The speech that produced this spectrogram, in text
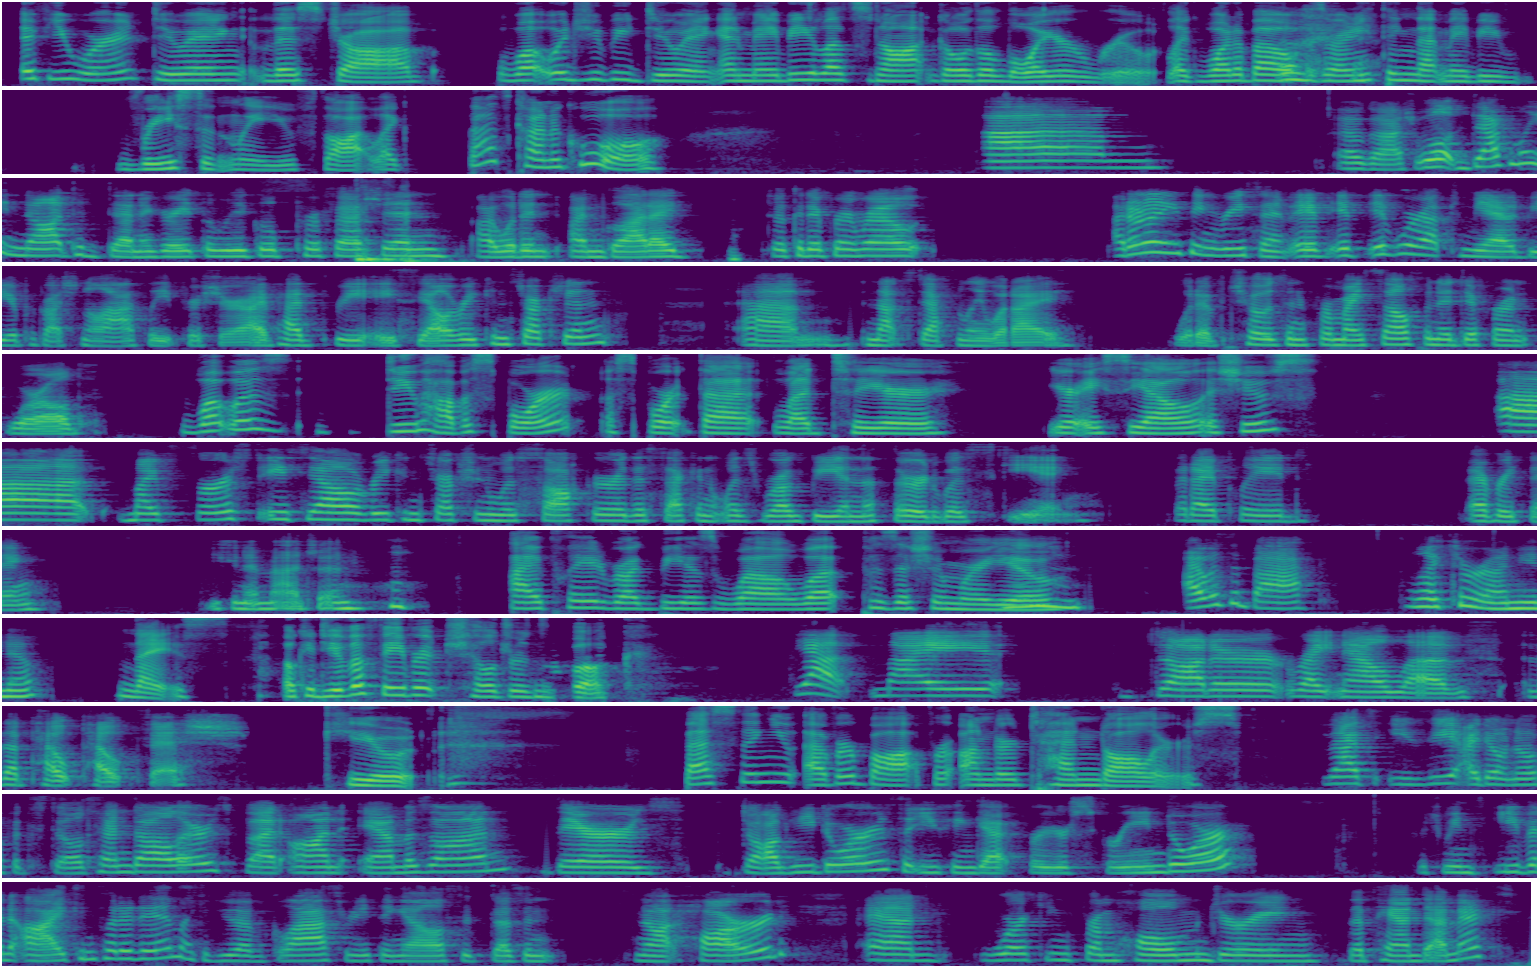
if you weren't doing this job, what would you be doing? And maybe let's not go the lawyer route. Like, what about, is there anything that maybe recently you've thought, like, that's kind of cool? Um, Oh gosh. Well, definitely not to denigrate the legal profession. I wouldn't. I'm glad I took a different route. I don't know anything recent. If if it were up to me, I would be a professional athlete for sure. I've had three ACL reconstructions, um, and that's definitely what I would have chosen for myself in a different world. What was? Do you have a sport? A sport that led to your your ACL issues? Uh, my first ACL reconstruction was soccer. The second was rugby, and the third was skiing. But I played everything you can imagine. I played rugby as well. What position were you? Mm. I was a back. I like to run, you know. Nice. Okay, do you have a favorite children's book? Yeah, my daughter right now loves the Pout Pout Fish. Cute. Best thing you ever bought for under $10? That's easy. I don't know if it's still $10, but on Amazon, there's doggy doors that you can get for your screen door, which means even I can put it in. Like if you have glass or anything else, it doesn't, it's not hard. And working from home during the pandemic,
